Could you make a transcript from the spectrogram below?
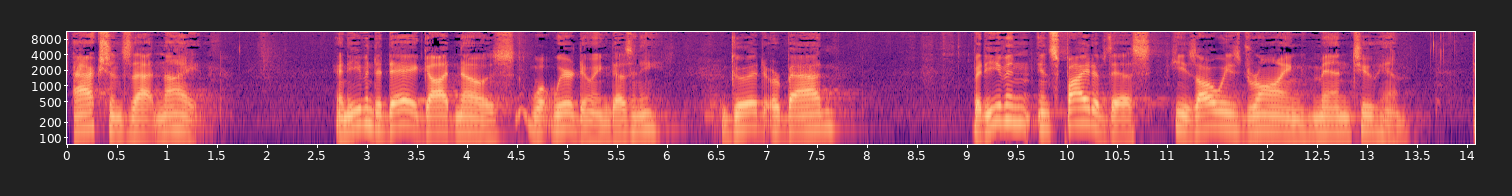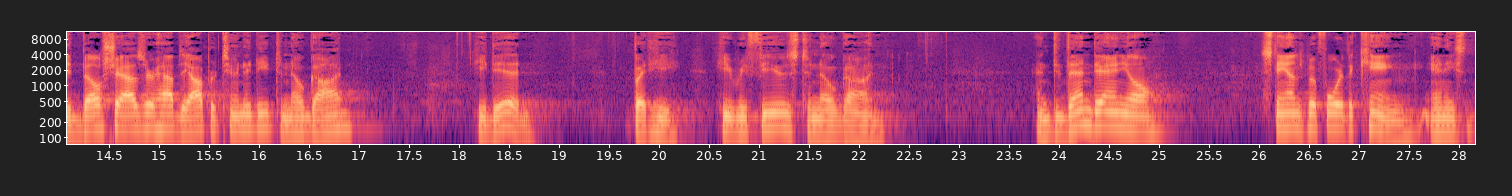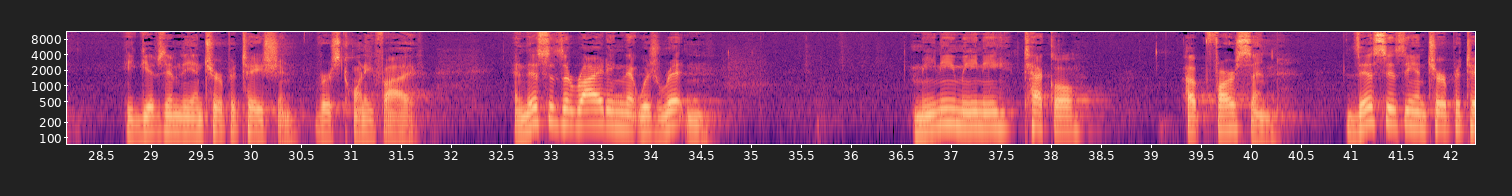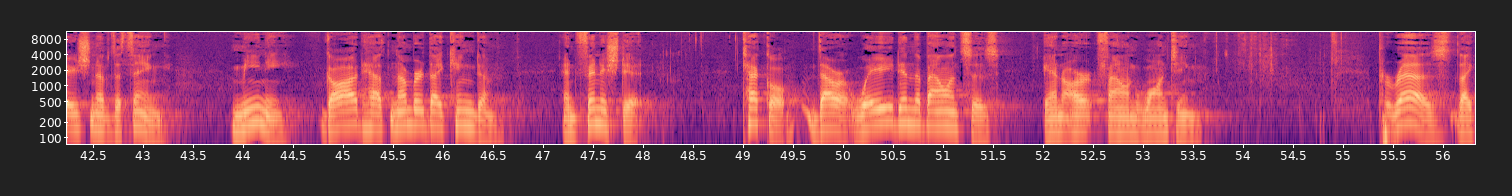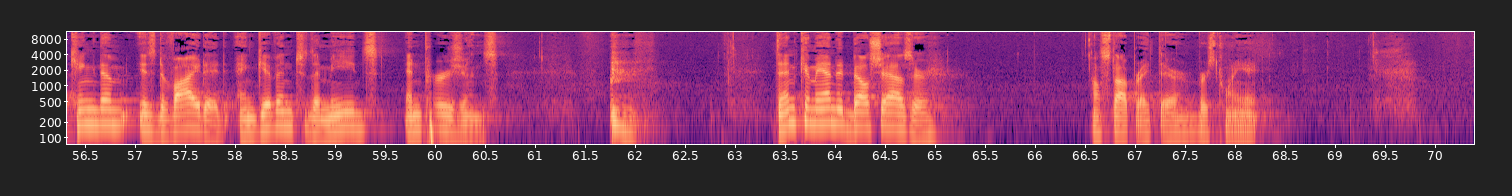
actions that night. And even today, God knows what we're doing, doesn't he? Good or bad. But even in spite of this, he is always drawing men to him. Did Belshazzar have the opportunity to know God? He did, but he, he refused to know God. And then Daniel stands before the king and he, he gives him the interpretation, verse 25. And this is the writing that was written Mene, mene, tekel, upharsin. This is the interpretation of the thing. Mene, God hath numbered thy kingdom and finished it. Tekel, thou art weighed in the balances and art found wanting. Peres, thy kingdom is divided and given to the Medes and Persians. then commanded Belshazzar, I'll stop right there, verse 28.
